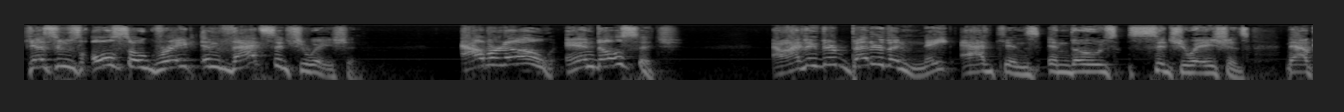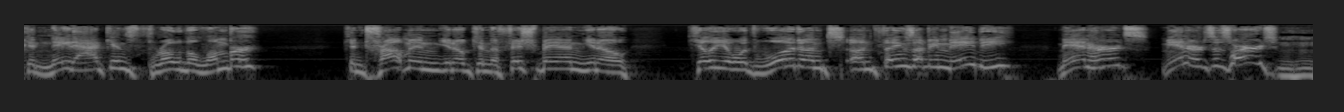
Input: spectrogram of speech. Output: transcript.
guess who's also great in that situation? Albert O and Dulcich. And I think they're better than Nate Adkins in those situations. Now, can Nate Adkins throw the lumber? Can Trautman, you know, can the fish man, you know, kill you with wood on on things? I mean, maybe. Manhertz. Man hurts is hurt. Mm-hmm.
